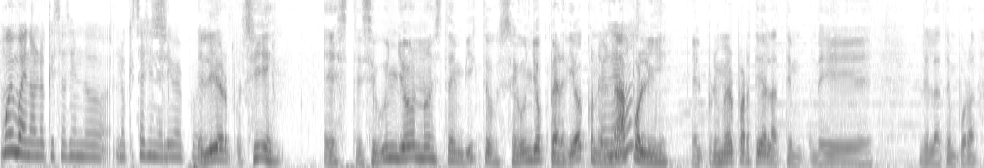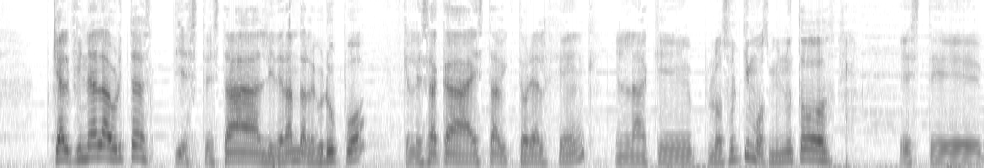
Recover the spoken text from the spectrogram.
muy bueno lo que está haciendo, lo que está haciendo el Liverpool. El Liverpool, sí. Este, según yo no está invicto. Según yo perdió con el. Napoli el primer partido de la, tem- de, de la temporada. Que al final ahorita este, está liderando al grupo que le saca esta victoria al Genk en la que los últimos minutos este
